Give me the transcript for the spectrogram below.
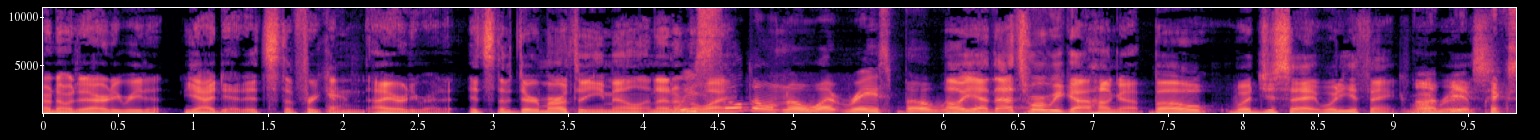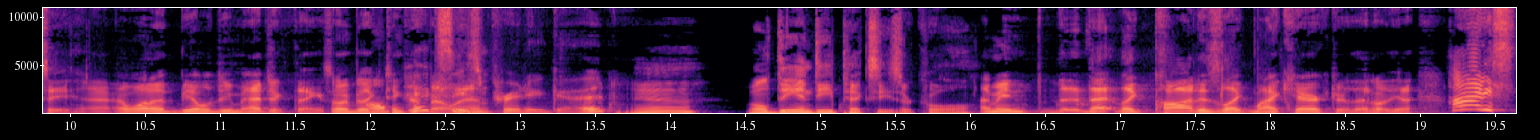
Oh no, did I already read it? Yeah, I did. It's the freaking. I already read it. It's the Dear Martha email, and I don't we know why. We still don't know what race Bo. Was oh yeah, that's where we got hung up. Bo, what'd you say? What do you think? No, I'd be a pixie. I, I want to be able to do magic things. I want to be All like Tinkerbell. Pixie's Man. pretty good. Yeah. Well, D and D pixies are cool, I mean, th- that like Pod is like my character. That you know, hi, S-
